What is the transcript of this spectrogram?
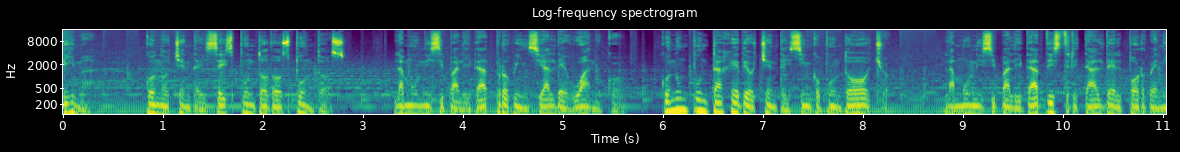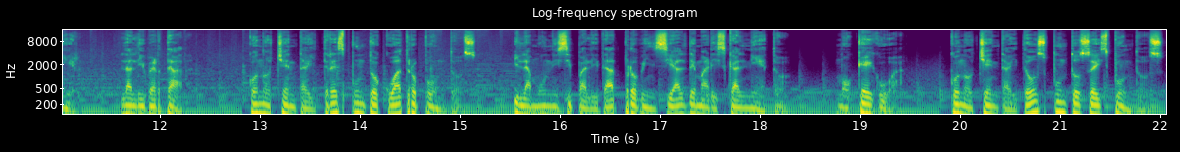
Lima, con 86.2 puntos. La Municipalidad Provincial de Huánuco, con un puntaje de 85.8. La Municipalidad Distrital del Porvenir, La Libertad, con 83.4 puntos, y la Municipalidad Provincial de Mariscal Nieto, Moquegua, con 82.6 puntos.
